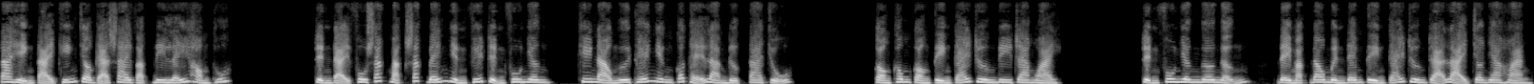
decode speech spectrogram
Ta hiện tại khiến cho gã sai vặt đi lấy hòm thuốc. Trịnh đại phu sắc mặt sắc bén nhìn phía trịnh phu nhân, khi nào ngươi thế nhưng có thể làm được ta chủ. Còn không còn tiền cái rương đi ra ngoài. Trịnh phu nhân ngơ ngẩn, đầy mặt đau mình đem tiền cái rương trả lại cho nha hoàng,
